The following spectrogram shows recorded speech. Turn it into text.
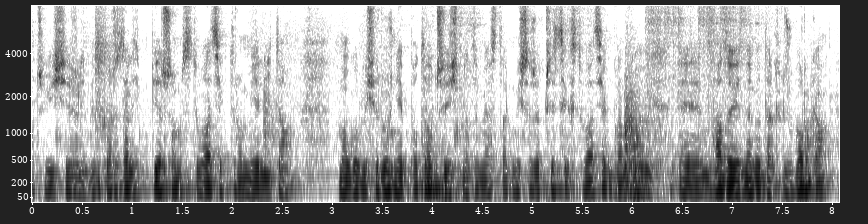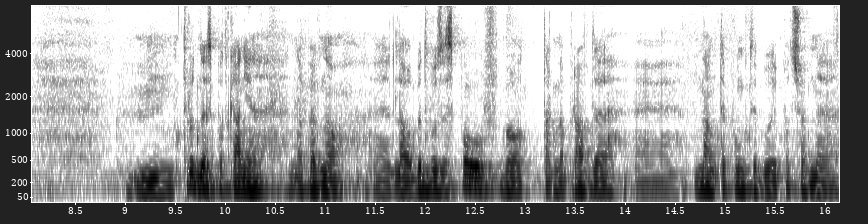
Oczywiście, jeżeli by wykorzystali pierwszą sytuację, którą mieli, to mogłoby się różnie potoczyć. Natomiast tak myślę, że w czystych sytuacjach bramkowych 2 do 1 dla Kluczborka. Mm, Trudne spotkanie na pewno e, dla obydwu zespołów, bo tak naprawdę e, nam te punkty były potrzebne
